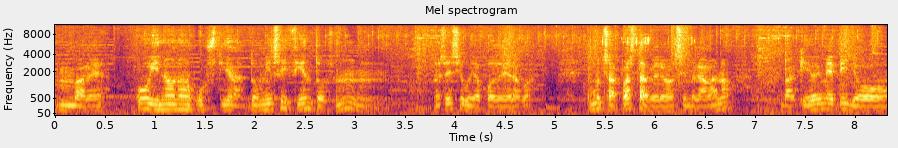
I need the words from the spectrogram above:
Vale. Uy, no, no, hostia, 2600. mm. No sé si voy a poder. Es mucha pasta, pero si me la gano, vaqueo y me pillo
